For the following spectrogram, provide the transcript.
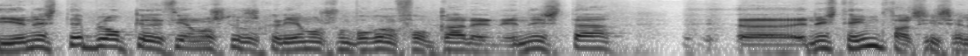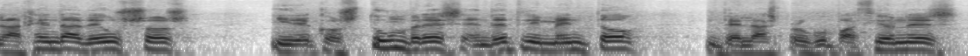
Y en este bloque decíamos que nos queríamos un poco enfocar en, esta, eh, en este énfasis en la agenda de usos y de costumbres en detrimento de las preocupaciones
